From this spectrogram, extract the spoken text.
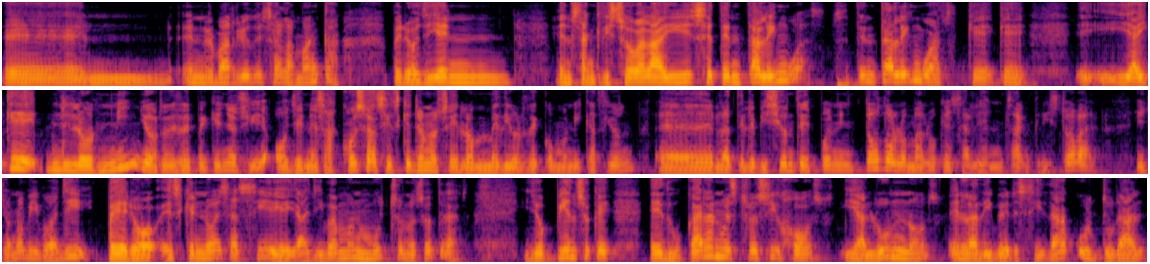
en, el barrio de Salamanca, pero allí en, San Cristóbal hay 70 lenguas, 70 lenguas, que, y hay que, los niños desde pequeños oyen esas cosas, y es que yo no sé, los medios de comunicación eh, en la televisión te ponen todo lo malo que sale en San Cristóbal, y yo no vivo allí, pero es que no es así, allí vamos mucho nosotras, y yo pienso que educar a nuestros hijos y alumnos en la diversidad cultural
